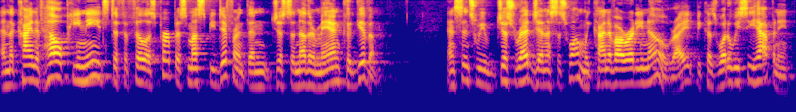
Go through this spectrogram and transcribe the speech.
And the kind of help he needs to fulfill his purpose must be different than just another man could give him. And since we've just read Genesis 1, we kind of already know, right? Because what do we see happening?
